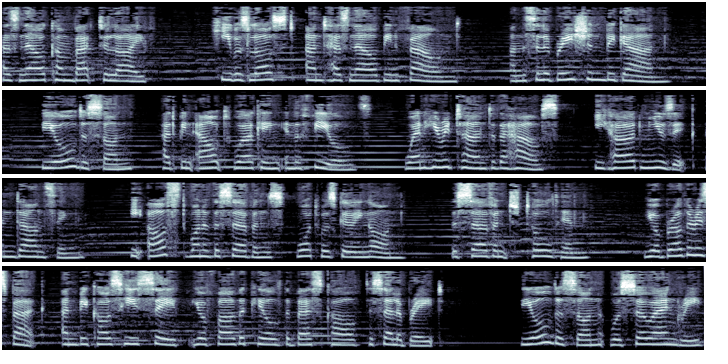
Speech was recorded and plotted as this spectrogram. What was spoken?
has now come back to life. He was lost and has now been found. And the celebration began. The older son had been out working in the fields. When he returned to the house, he heard music and dancing. He asked one of the servants what was going on. The servant told him, Your brother is back, and because he is safe, your father killed the best calf to celebrate. The older son was so angry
